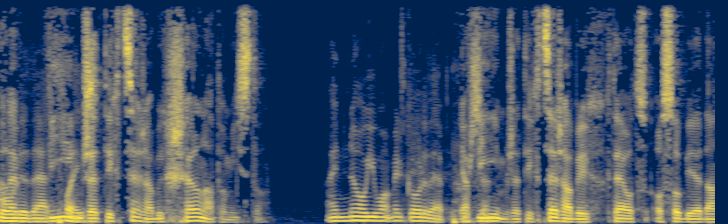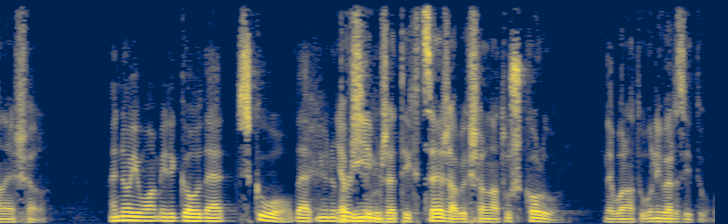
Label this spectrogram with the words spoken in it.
go ale to that vím, place. že ty chceš, abych šel na to místo. I know you want me to go to that Já person. vím, že ty chceš, abych k té os- osobě dané šel. I know you want me to go to that school, that Já university. vím, že ty chceš, abych šel na tu školu nebo na tu univerzitu.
